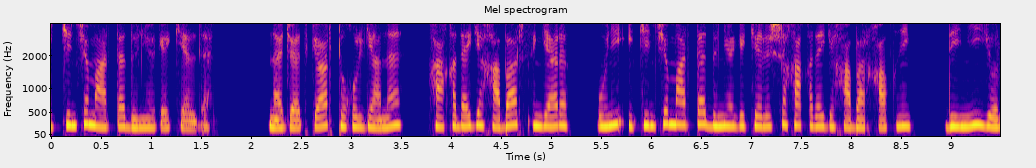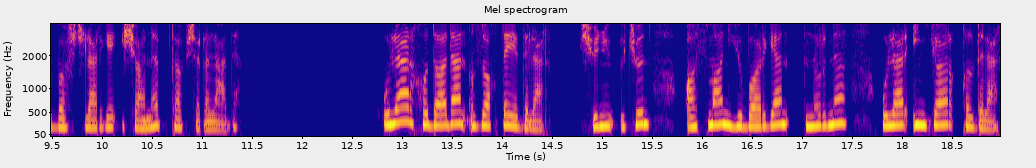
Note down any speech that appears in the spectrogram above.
ikkinchi marta dunyoga keldi. Najotkor tug'ilgani haqidagi xabar singari uning ikkinchi marta dunyoga kelishi haqidagi xabar xalqning diniy yo'lboshchilariga ishonib topshiriladi. Ular xudodan uzoqda edilar. Shuning uchun osmon yuborgan nurni ular inkor qildilar.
